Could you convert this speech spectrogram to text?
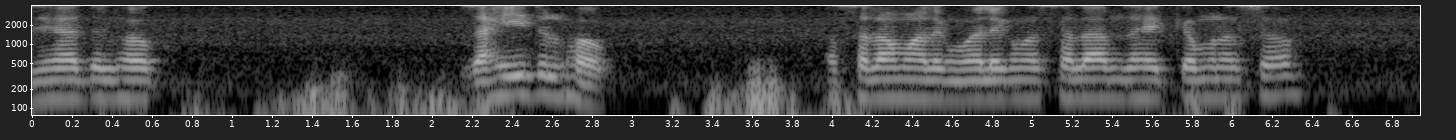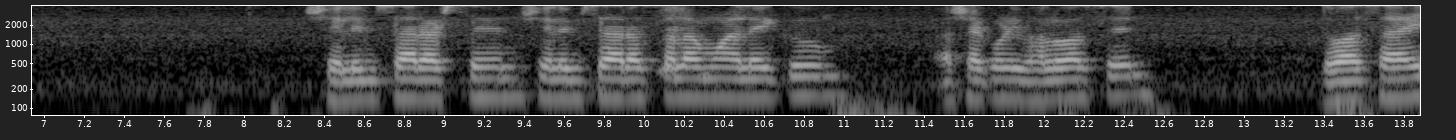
জিহাদুল হক, জাহিদুল হক। আসসালামু আলাইকুম, ওয়ালাইকুম আসসালাম। জাহিদ, কেমন আছো? সেলিম স্যার আসছেন। সেলিম স্যার, আসসালামু আলাইকুম। আশা করি ভালো আছেন। দোয়া চাই।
